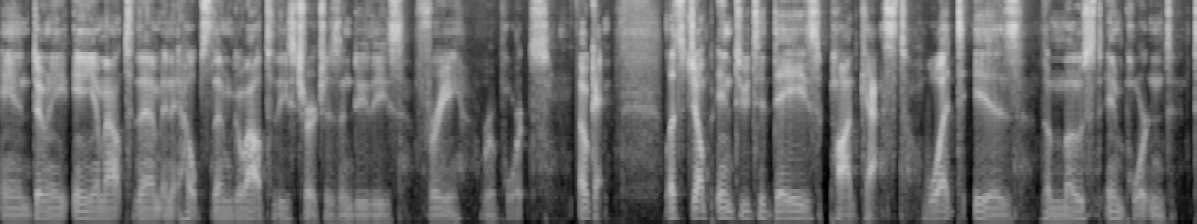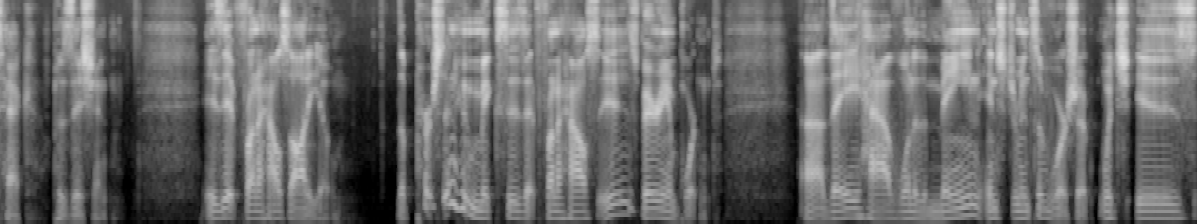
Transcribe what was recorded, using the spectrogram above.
and donate any amount to them, and it helps them go out to these churches and do these free reports. Okay, let's jump into today's podcast. What is the most important tech position? Is it front of house audio? The person who mixes at front of house is very important. Uh, they have one of the main instruments of worship, which is,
